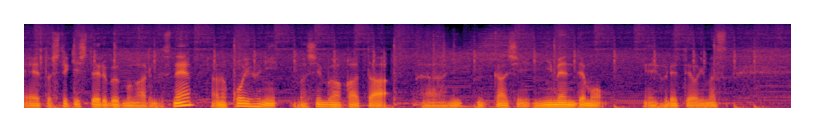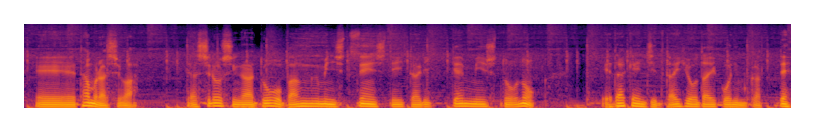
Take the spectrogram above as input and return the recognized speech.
えと指摘している部分があるんですね。あのこういうふうに、まあ、新聞赤旗日刊紙2面でもえ触れております、えー、田村氏は八代氏が同番組に出演していた立憲民主党の枝健二代表代行に向かって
